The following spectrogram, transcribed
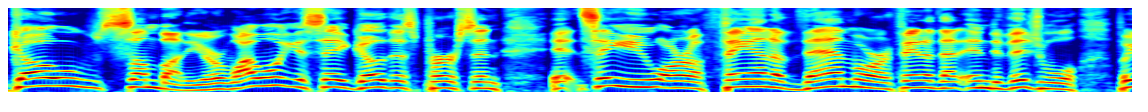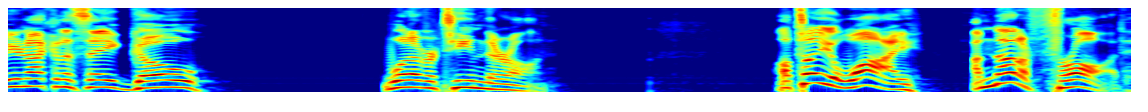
go somebody or why won't you say go this person it, say you are a fan of them or a fan of that individual but you're not going to say go whatever team they're on. I'll tell you why. I'm not a fraud.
